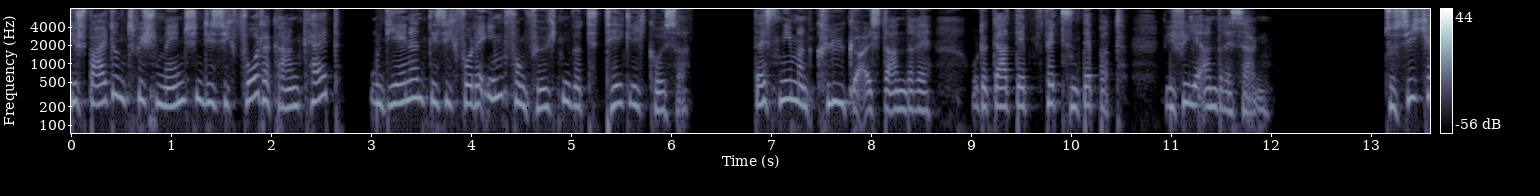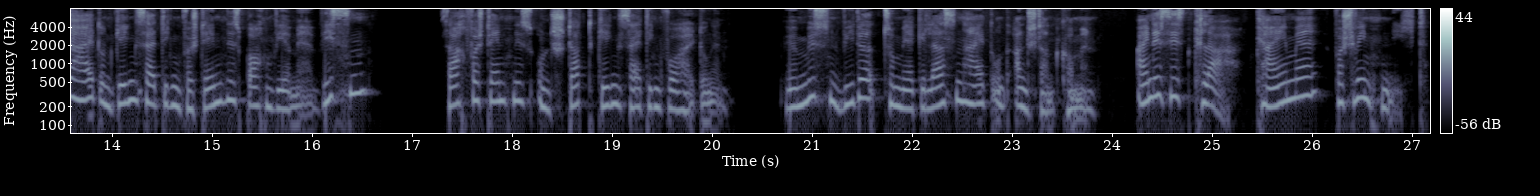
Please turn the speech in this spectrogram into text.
Die Spaltung zwischen Menschen, die sich vor der Krankheit und jenen, die sich vor der Impfung fürchten, wird täglich größer. Da ist niemand klüger als der andere oder gar fetzen deppert, wie viele andere sagen. Zur Sicherheit und gegenseitigem Verständnis brauchen wir mehr Wissen, Sachverständnis und statt gegenseitigen Vorhaltungen. Wir müssen wieder zu mehr Gelassenheit und Anstand kommen. Eines ist klar, Keime verschwinden nicht,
